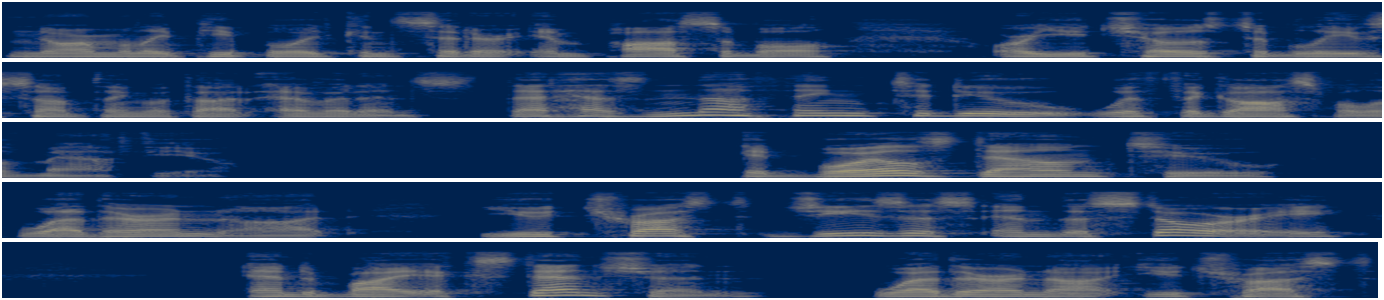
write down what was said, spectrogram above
normally people would consider impossible, or you chose to believe something without evidence. That has nothing to do with the Gospel of Matthew. It boils down to whether or not you trust Jesus in the story, and by extension, whether or not you trust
